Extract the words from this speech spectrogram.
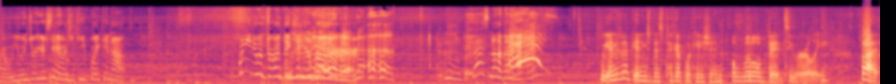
All right, well, you enjoy your sandwich and keep waking up. What are you doing throwing things at your brother? That's not that nice. We ended up getting to this pickup location a little bit too early, but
